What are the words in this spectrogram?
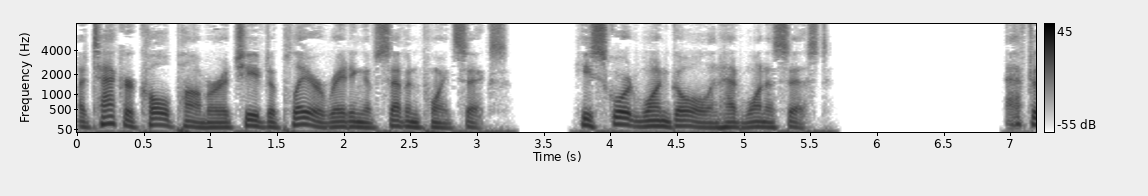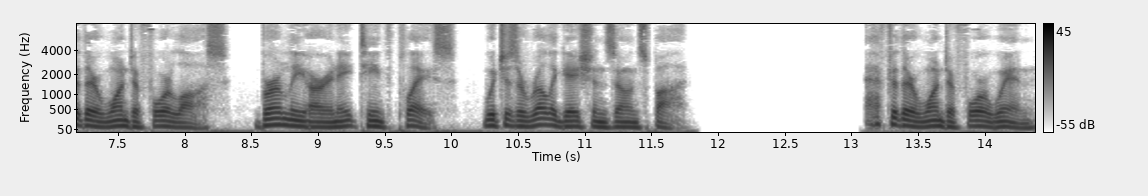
Attacker Cole Palmer achieved a player rating of 7.6. He scored one goal and had one assist. After their 1 4 loss, Burnley are in 18th place, which is a relegation zone spot. After their 1 4 win,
